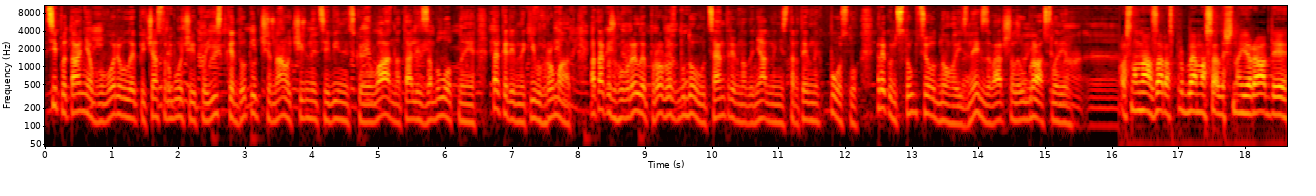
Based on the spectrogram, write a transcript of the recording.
Ці питання обговорювали під час робочої поїздки до Тутчина очільниці Вінницької ОВА Наталі Заболотної та керівників громад. А також говорили про розбудову центрів надання адміністративних послуг. Реконструкцію одного із них завершили у Братславі. Основна зараз проблема селищної ради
